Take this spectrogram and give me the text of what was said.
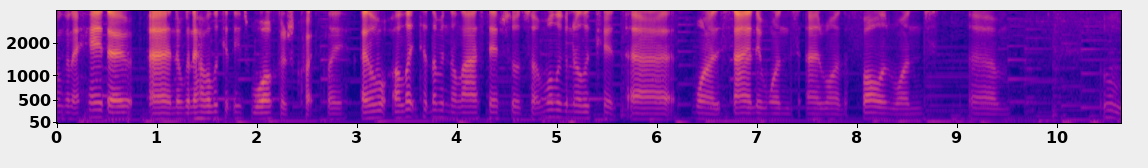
I'm gonna head out and I'm gonna have a look at these walkers quickly. I, I looked at them in the last episode, so I'm only gonna look at uh, one of the standing ones and one of the fallen ones. Um, ooh,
